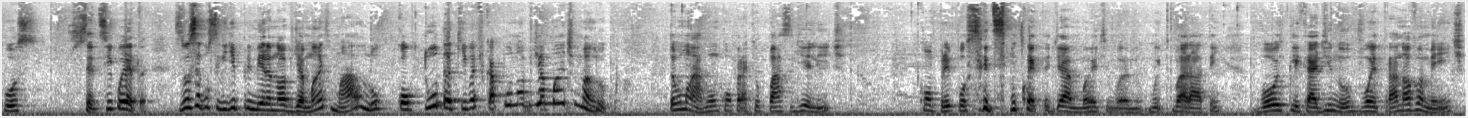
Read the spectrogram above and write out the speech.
por 150. Se você conseguir de primeira 9 diamantes, maluco, tudo aqui vai ficar por 9 diamantes, maluco. Então vamos lá, vamos comprar aqui o passe de elite. Comprei por 150 diamantes, mano. Muito barato, hein? Vou clicar de novo, vou entrar novamente.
